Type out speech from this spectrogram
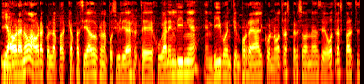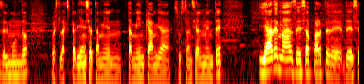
Y Ya. ahora no, ahora con la pa- capacidad o con la posibilidad de de jugar en línea, en vivo, en tiempo real, con otras personas de otras partes del mundo, pues la experiencia también, también cambia sustancialmente. Y además de esa parte de, de ese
